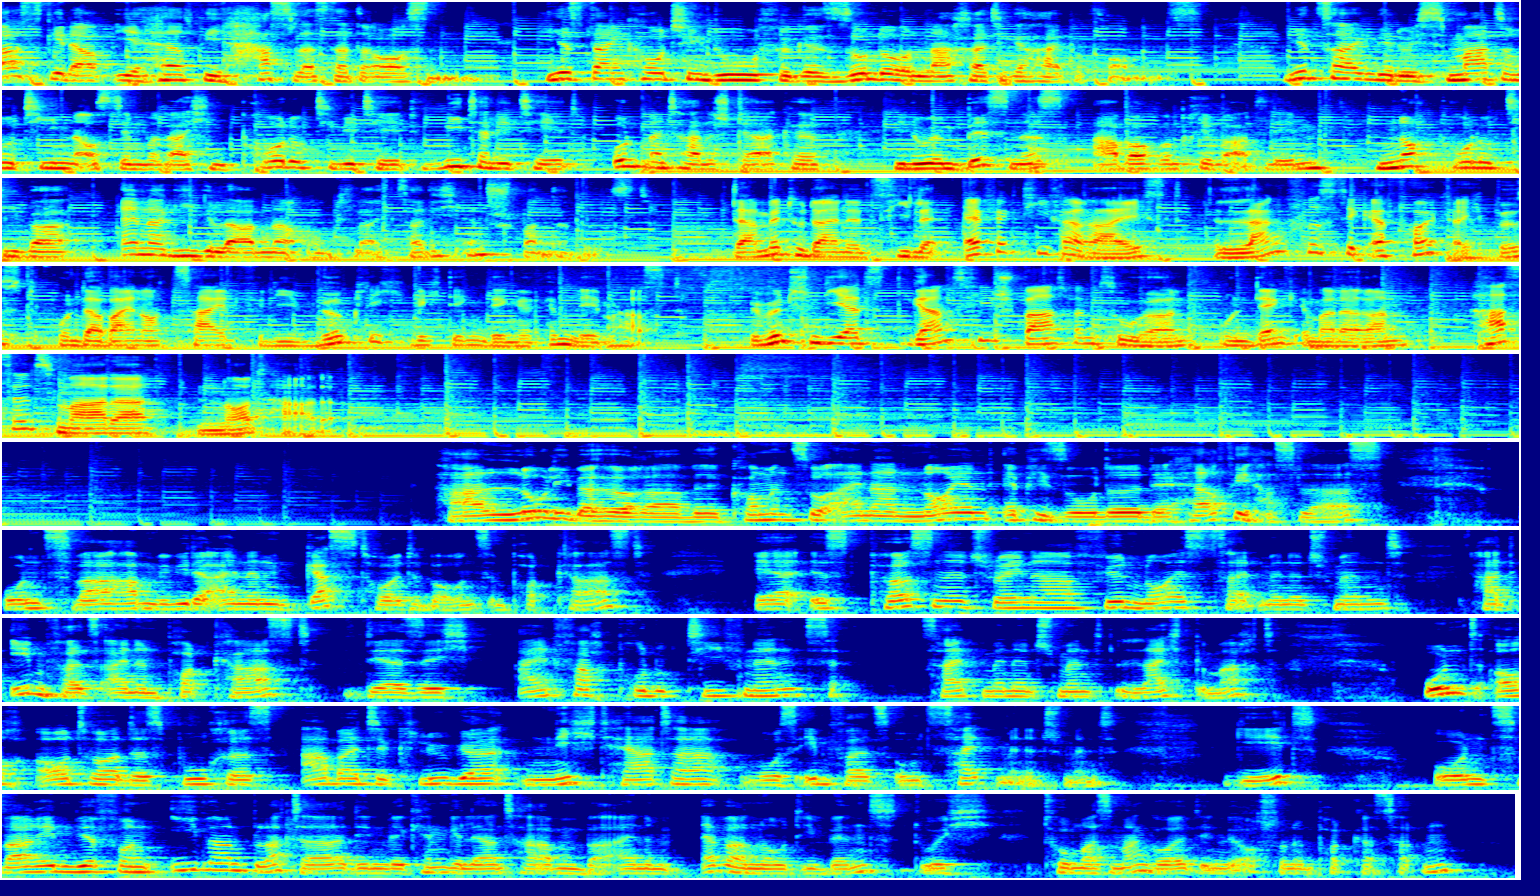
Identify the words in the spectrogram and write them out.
Was geht ab, ihr Healthy Hustlers da draußen? Hier ist dein Coaching-Duo für gesunde und nachhaltige High Performance. Wir zeigen dir durch smarte Routinen aus den Bereichen Produktivität, Vitalität und mentale Stärke, wie du im Business, aber auch im Privatleben noch produktiver, energiegeladener und gleichzeitig entspannter wirst. Damit du deine Ziele effektiv erreichst, langfristig erfolgreich bist und dabei noch Zeit für die wirklich wichtigen Dinge im Leben hast. Wir wünschen dir jetzt ganz viel Spaß beim Zuhören und denk immer daran, hustle smarter, not harder. Hallo liebe Hörer, willkommen zu einer neuen Episode der Healthy Hustlers. Und zwar haben wir wieder einen Gast heute bei uns im Podcast. Er ist Personal Trainer für neues Zeitmanagement, hat ebenfalls einen Podcast, der sich einfach produktiv nennt, Zeitmanagement leicht gemacht und auch Autor des Buches Arbeite klüger, nicht härter, wo es ebenfalls um Zeitmanagement geht. Und zwar reden wir von Ivan Blatter, den wir kennengelernt haben bei einem Evernote-Event durch Thomas Mangold, den wir auch schon im Podcast hatten.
